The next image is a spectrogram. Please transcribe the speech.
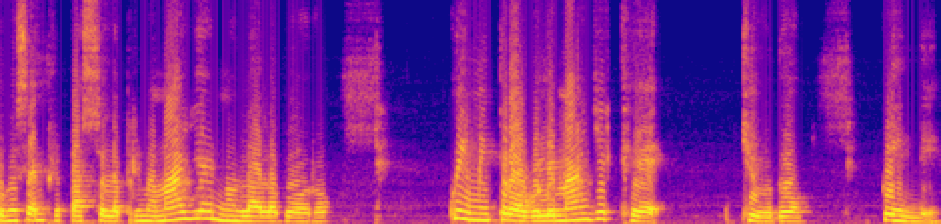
come sempre passo la prima maglia e non la lavoro. Qui mi trovo le maglie che chiudo. Quindi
